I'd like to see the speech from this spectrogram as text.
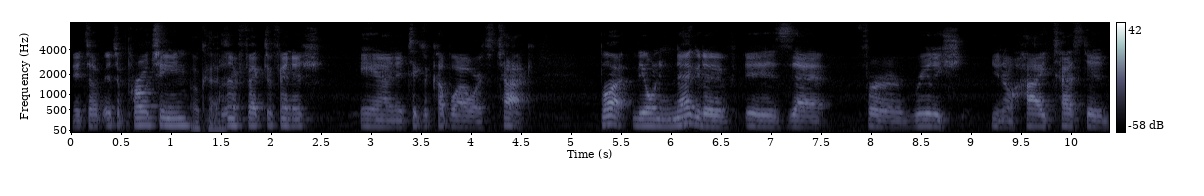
It's a it's a protein. Okay. Doesn't affect the finish, and it takes a couple hours to tack. But the only negative is that for really sh- you know high tested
